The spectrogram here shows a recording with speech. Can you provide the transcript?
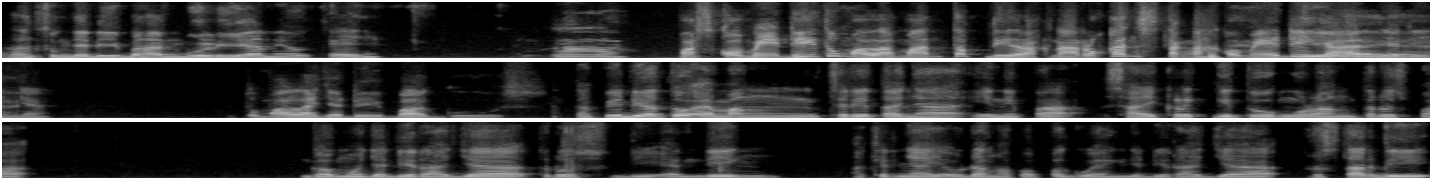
langsung jadi bahan bulian ya kayaknya. Hmm, pas komedi itu malah mantep di Ragnarok kan setengah komedi Iya, kan iya. jadinya. Itu malah jadi bagus. Tapi dia tuh emang ceritanya ini Pak cyclic gitu ngulang terus Pak. Nggak mau jadi raja terus di ending akhirnya ya udah nggak apa-apa gue yang jadi raja. Terus tar di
